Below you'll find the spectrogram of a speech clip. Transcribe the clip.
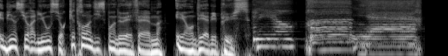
et bien sûr à Lyon sur 90.2 FM et en DAB+. Lyon Première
